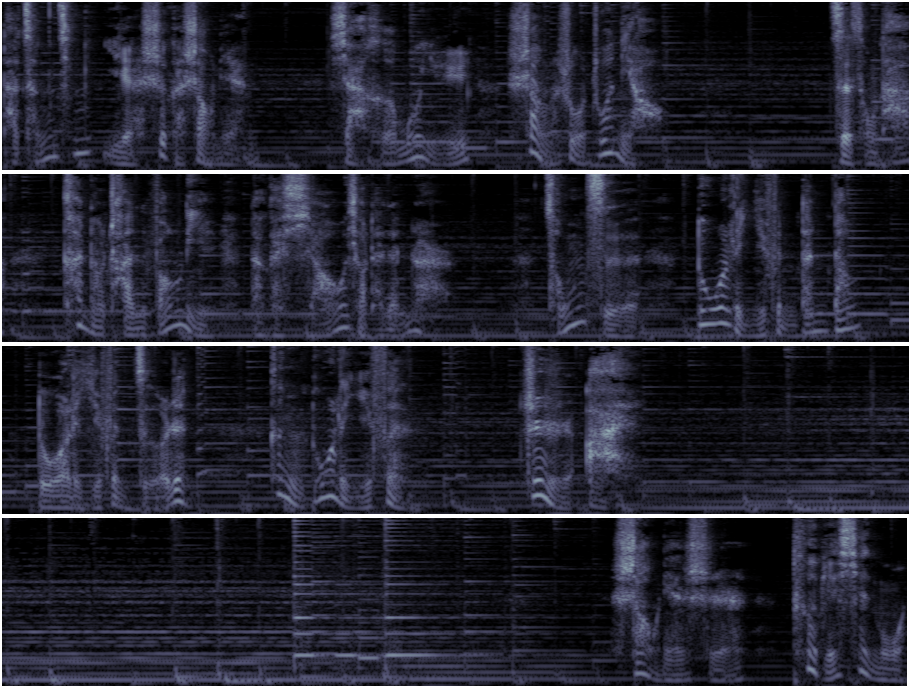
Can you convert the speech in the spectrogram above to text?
他曾经也是个少年，下河摸鱼，上树捉鸟。自从他看到产房里那个小小的人儿，从此多了一份担当，多了一份责任。更多了一份挚爱。少年时特别羡慕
